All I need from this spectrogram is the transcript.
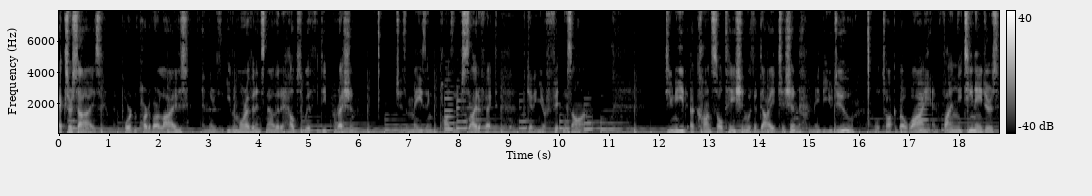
Exercise, an important part of our lives, and there's even more evidence now that it helps with depression, which is amazing positive side effect of getting your fitness on. Do you need a consultation with a dietitian? Maybe you do. We'll talk about why. And finally, teenagers,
